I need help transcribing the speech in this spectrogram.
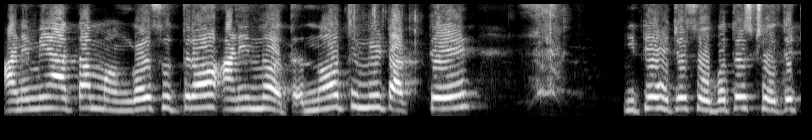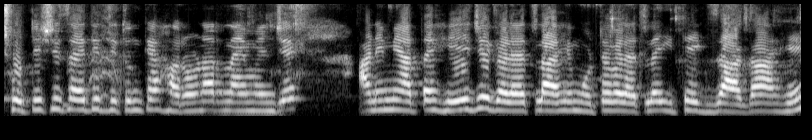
आणि मी आता मंगळसूत्र आणि नथ नथ मी टाकते. इथे ह्याच्या सोबतच ठेवते छोटीशीच आहे ती तिथून काय हरवणार नाही म्हणजे. आणि मी आता हे जे गळ्यातलं आहे मोठ्या गळ्यातलं इथे एक जागा आहे.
